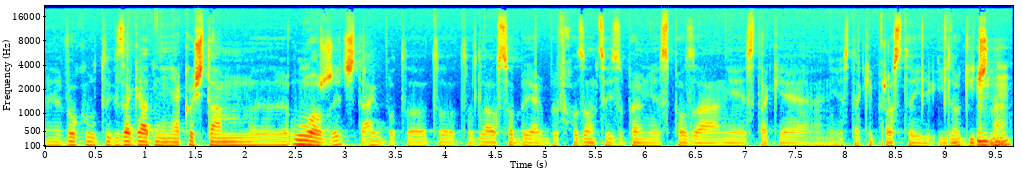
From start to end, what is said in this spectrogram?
yy, yy, wokół tych zagadnień jakoś tam ułożyć, tak? bo to, to, to dla osoby jakby wchodzącej zupełnie spoza nie jest takie, nie jest takie proste i, i logiczne. Mhm.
